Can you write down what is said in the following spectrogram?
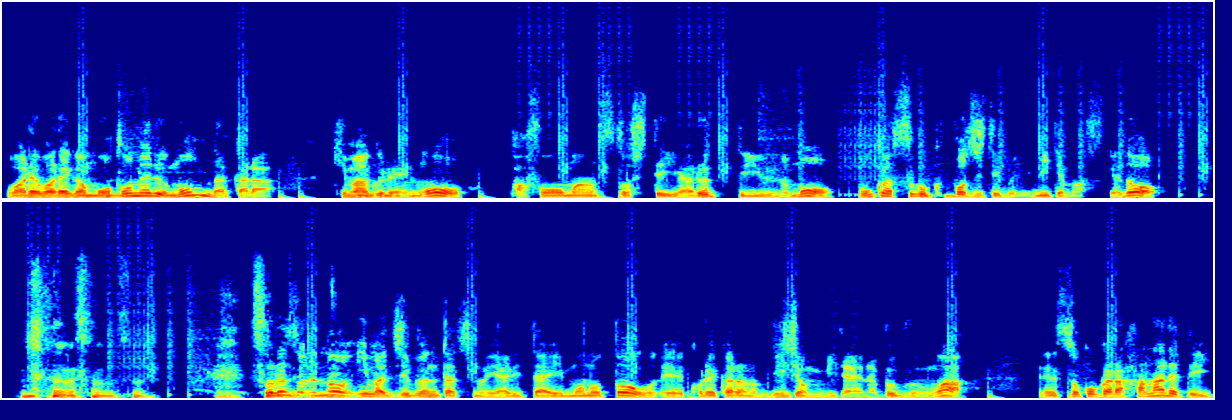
我々が求めるもんだから気まぐれんをパフォーマンスとしてやるっていうのも僕はすごくポジティブに見てますけど それぞれの今自分たちのやりたいものと、えーこれからのビジョンみたいな部分は、えーそこから離れていっ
